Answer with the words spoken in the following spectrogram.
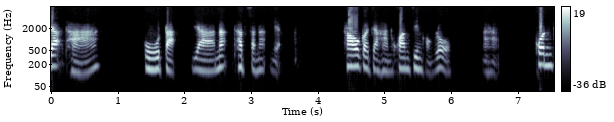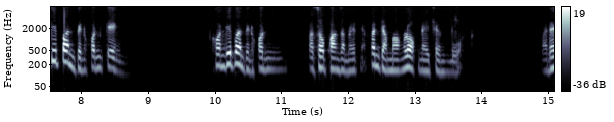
ยะถาภูตะ ยานทัศนะเนี่ยเขาก็จะหันความจริงของโลกนะฮะคนที่เปิ้นเป็นคนเก่ง คนที่เปิ้นเป็นคนประสบความสำเร็จเนี่ยเพิ่นจะมองโลกในเชิงบวกมาได้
